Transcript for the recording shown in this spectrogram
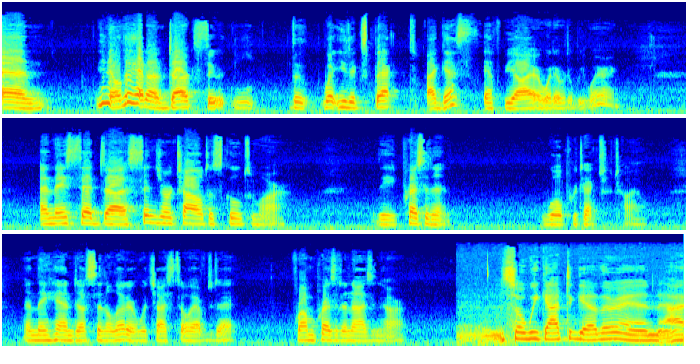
And you know, they had a dark suit, the, what you'd expect, I guess, FBI or whatever to be wearing. And they said, uh, "Send your child to school tomorrow. The president will protect your child." And they hand us in a letter, which I still have today from President Eisenhower. So we got together, and I,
